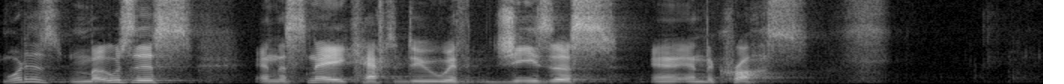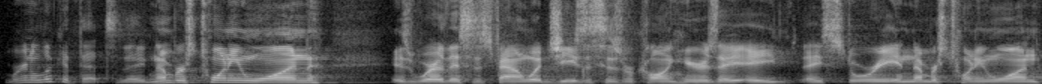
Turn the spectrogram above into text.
what does Moses and the snake have to do with Jesus and, the cross? We're going to look at that today. Numbers 21 is where this is found. What Jesus is recalling here is a, a, a, story in Numbers 21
